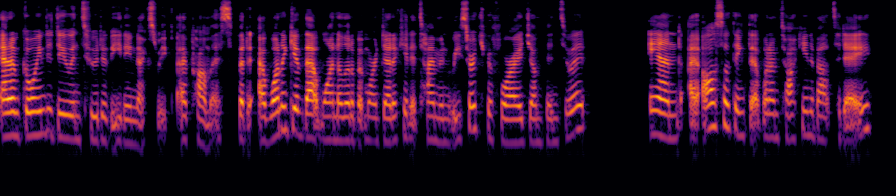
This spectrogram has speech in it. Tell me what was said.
And I'm going to do intuitive eating next week, I promise. But I want to give that one a little bit more dedicated time and research before I jump into it. And I also think that what I'm talking about today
